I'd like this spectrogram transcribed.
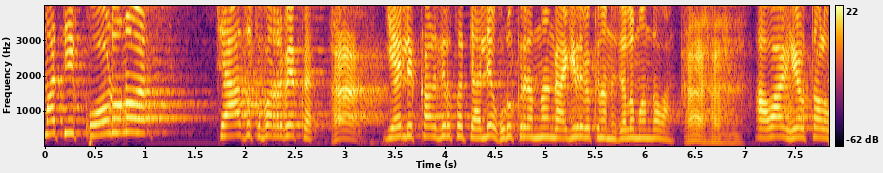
ಮತ್ತು ಈ ಕೋಡುನು ಚಾಜಕ್ ಬರಬೇಕು. ಎಲ್ಲಿ ಕಳ್ದಿರ್ತತಿ ಅಲ್ಲೇ ಹುಡುಕ್ರಿ ಅಂದಂಗೆ ಆಗಿರ್ಬೇಕು ನನ್ನ ಜಲಮಂದವ ಅವಾಗ ಹೇಳ್ತಾಳು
